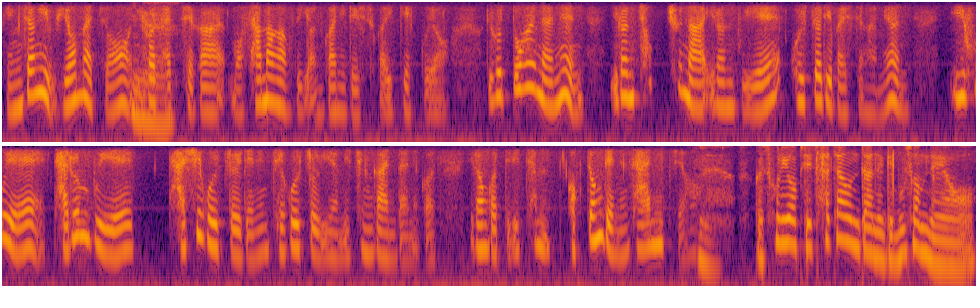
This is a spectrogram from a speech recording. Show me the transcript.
굉장히 위험하죠. 이거 네. 자체가 뭐 사망하고도 연관이 될 수가 있겠고요. 그리고 또 하나는 이런 척추나 이런 부위에 골절이 발생하면 이후에 다른 부위에 다시 골절되는 재골절 위험이 증가한다는 것 이런 것들이 참 걱정되는 사안이죠. 네. 그러니까 소리 없이 찾아온다는 게 무섭네요.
